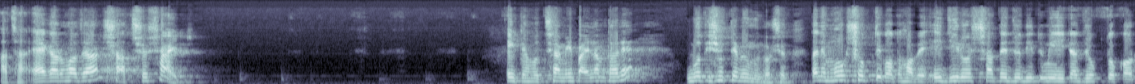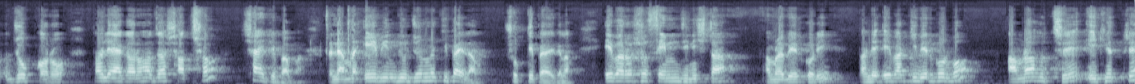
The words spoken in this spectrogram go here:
আচ্ছা এগারো হাজার সাতশো ষাট। এইটা হচ্ছে আমি পাইলাম তাহলে গতিশক্তি এবং বিভব তাহলে মোট শক্তি কত হবে? এই জিরোর সাথে যদি তুমি এইটা যুক্ত যোগ করো, তাহলে এগারো হাজার সাতশো ষাটে পাবা। তাহলে আমরা এ বিন্দুর জন্য কি পাইলাম? শক্তি পেয়ে গেলাম। এবার অবশ্য সেম জিনিসটা আমরা বের করি। তাহলে এবার কি বের করব? আমরা হচ্ছে এই ক্ষেত্রে,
